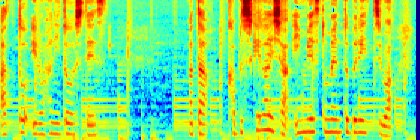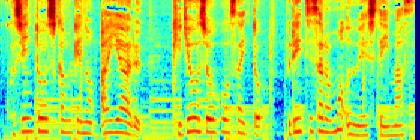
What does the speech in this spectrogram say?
アットいろはに投資です。また株式会社インベストメントブリッジは個人投資家向けの IR 企業情報サイトブリッジサロンも運営しています。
